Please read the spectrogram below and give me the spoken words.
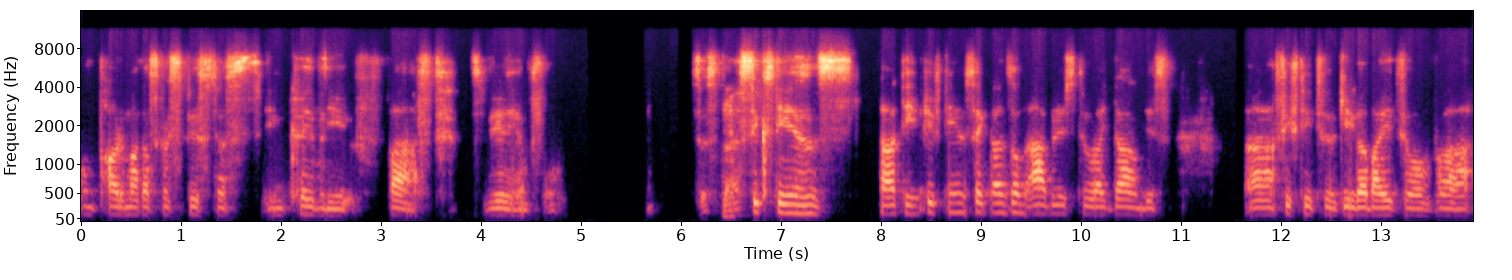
on Perlmutter Squarespace is just incredibly fast. It's really helpful. Just Yeah. uh, 16, 13, 15 seconds on average to write down this uh, 52 gigabyte of uh,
